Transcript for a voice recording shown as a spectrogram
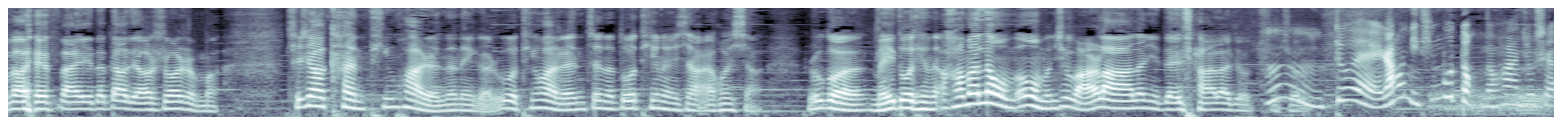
帮你翻译，他到底要说什么？其实要看听话人的那个，如果听话人真的多听了一下，还会想；如果没多听的，好吗？那我们我们去玩了，那你在家了就出去了。嗯，对。然后你听不懂的话，就是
